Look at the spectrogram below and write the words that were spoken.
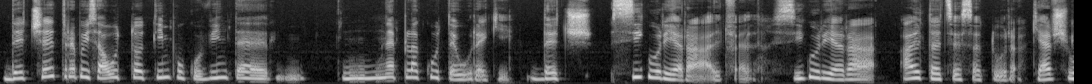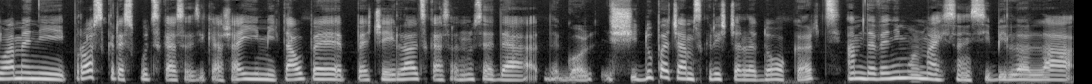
De ce trebuie să aud tot timpul cuvinte neplăcute urechii? Deci, sigur era altfel. Sigur era altă țesătură. Chiar și oamenii prost crescuți, ca să zic așa, îi imitau pe, pe ceilalți ca să nu se dea de gol. Și după ce am scris cele două cărți, am devenit mult mai sensibilă la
